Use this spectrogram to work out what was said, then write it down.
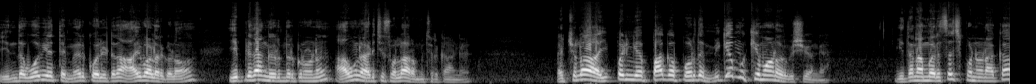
இந்த ஓவியத்தை மேற்கோளிட்டு தான் ஆய்வாளர்களும் இப்படி தான் அங்கே இருந்திருக்கணும்னு அவங்களும் அடித்து சொல்ல ஆரம்பிச்சிருக்காங்க. ஆக்சுவலாக இப்போ நீங்கள் பார்க்க போகிறது மிக முக்கியமான ஒரு விஷயங்க. இதை நம்ம ரிசர்ச் பண்ணோனாக்கா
